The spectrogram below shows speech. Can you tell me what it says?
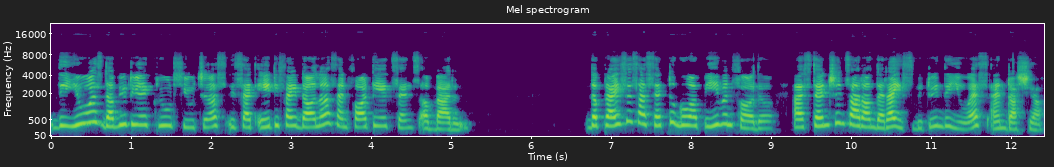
The US WTI crude futures is at $85.48 a barrel. The prices are set to go up even further as tensions are on the rise between the US and Russia.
